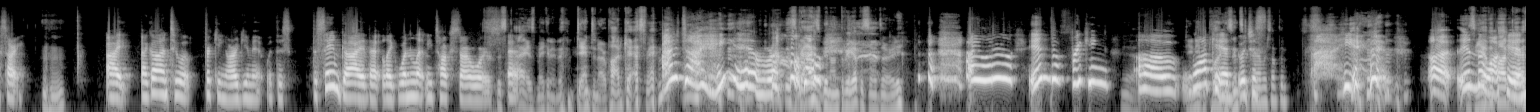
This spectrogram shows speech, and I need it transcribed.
Sorry. Mm-hmm. I I got into a freaking argument with this the same guy that like wouldn't let me talk Star Wars. This Uh, guy is making a dent in our podcast, man. I, I hate him, bro. this guy's been on three episodes already. I literally in the freaking Yeah. uh Do you need to walk plug his in, which is or something? he uh in he the walk in,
